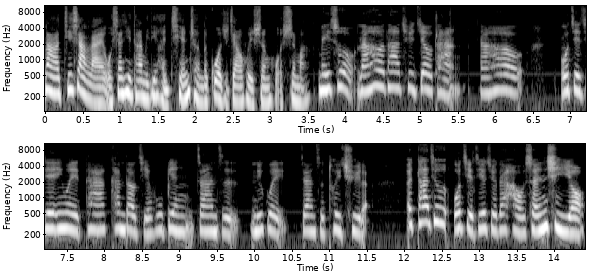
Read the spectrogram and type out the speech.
那接下来，我相信他们一定很虔诚的过着教会生活，是吗？没错。然后他去教堂，然后。我姐姐因为她看到姐夫变这样子，女鬼这样子退去了，哎，她就我姐姐觉得好神奇哟、哦，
